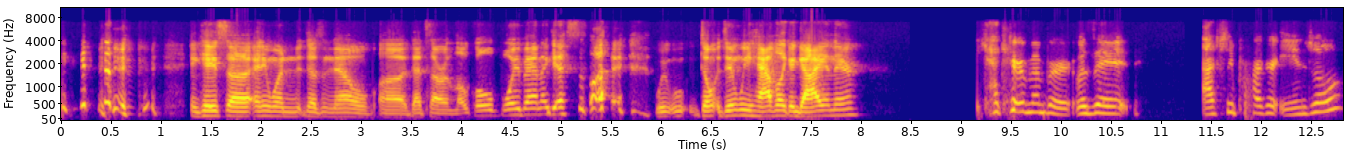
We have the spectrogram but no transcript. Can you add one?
In case uh, anyone doesn't know, uh, that's our local boy band, I guess. we we- don't didn't we have like a guy in there? I can't remember. Was it Ashley Parker Angel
